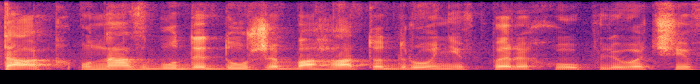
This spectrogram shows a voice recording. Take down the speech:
Так, у нас буде дуже багато дронів-перехоплювачів,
